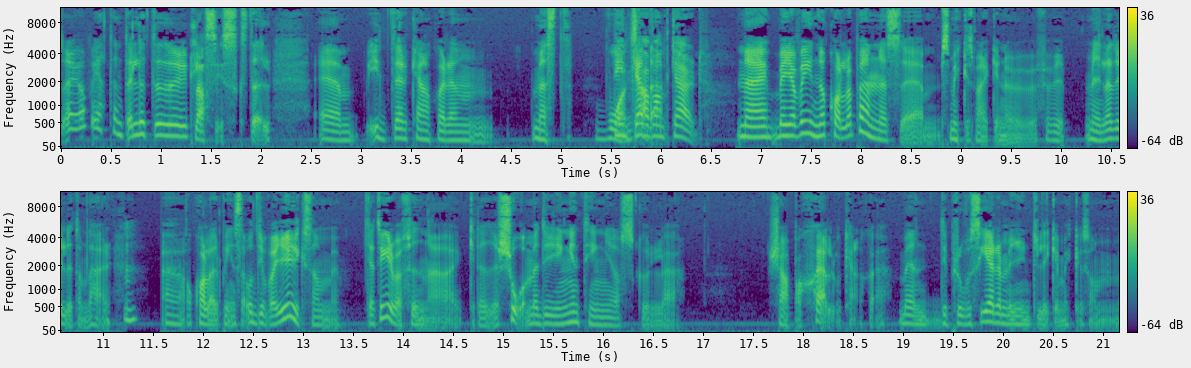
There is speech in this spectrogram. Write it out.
Jag vet inte lite klassisk stil eh, Inte kanske den mest Inte vågade avantgarde. Nej men jag var inne och kollade på hennes eh, smyckesmärke nu För vi mejlade lite om det här Mm. eh, Och kollade på Insta och det var ju liksom Jag tycker det var fina grejer så men det är ju ingenting jag skulle Köpa själv kanske Men det provocerar mig ju inte lika mycket som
